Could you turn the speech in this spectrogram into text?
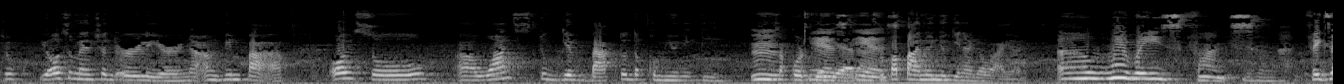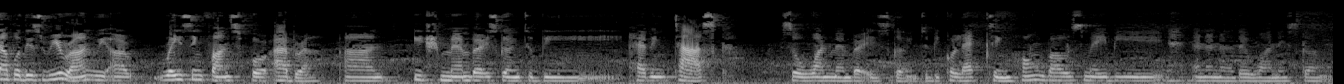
So, you also mentioned earlier na ang Bimpaak also uh, wants to give back to the community Mm, sa Cordillera. yes, yes. So, paano nyo ginagawa yun? Uh, we raise funds. For example, this WeRun, we are raising funds for Abra, and each member is going to be having task. So one member is going to be collecting hongbaos maybe, and another one is going,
